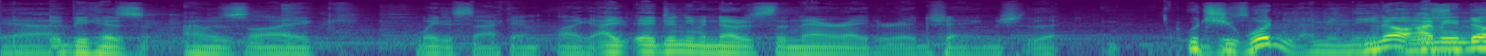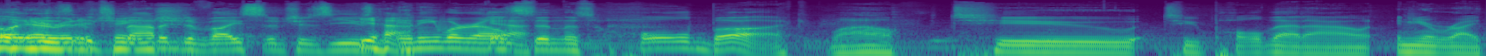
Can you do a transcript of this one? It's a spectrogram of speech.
Yeah. It- because I was like, wait a second. Like, I, I didn't even notice the narrator had changed. That Which you wouldn't. I mean, the, No, I mean, no it's, it's not a device which is used Yeah, anywhere else yeah. in this whole book Wow. to to pull that out. And you're right,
